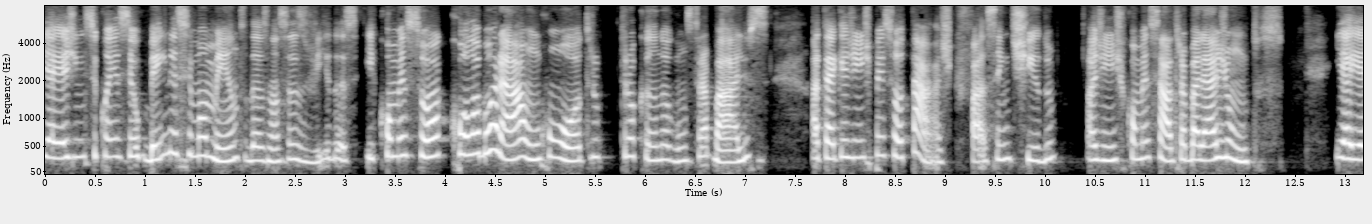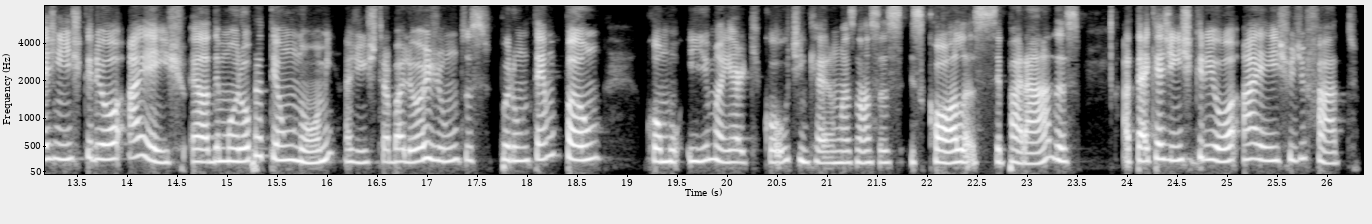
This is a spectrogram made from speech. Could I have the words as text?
E aí a gente se conheceu bem nesse momento das nossas vidas e começou a colaborar um com o outro, trocando alguns trabalhos, Até que a gente pensou, tá, acho que faz sentido a gente começar a trabalhar juntos. E aí a gente criou a Eixo. Ela demorou para ter um nome, a gente trabalhou juntos por um tempão como IMA e Arc Coaching, que eram as nossas escolas separadas, até que a gente criou a Eixo de fato.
